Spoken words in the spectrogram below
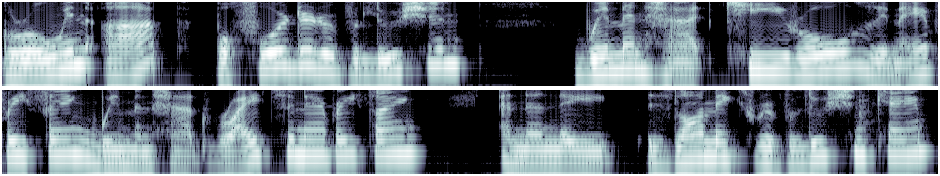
Growing up before the revolution, women had key roles in everything, women had rights in everything. And then the Islamic revolution came.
